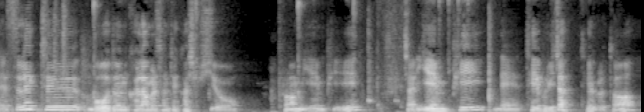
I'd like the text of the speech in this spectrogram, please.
네, select 모든 컬럼을 선택하십시오. from emp. 자, emp, 네, 테이블이죠? 테이블부터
